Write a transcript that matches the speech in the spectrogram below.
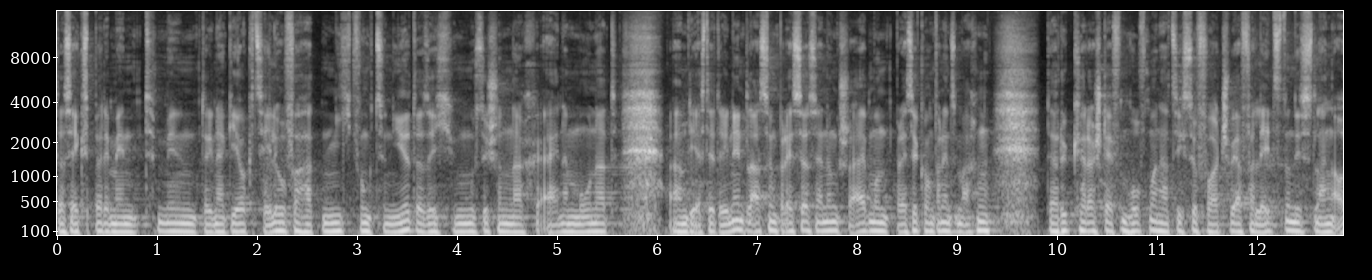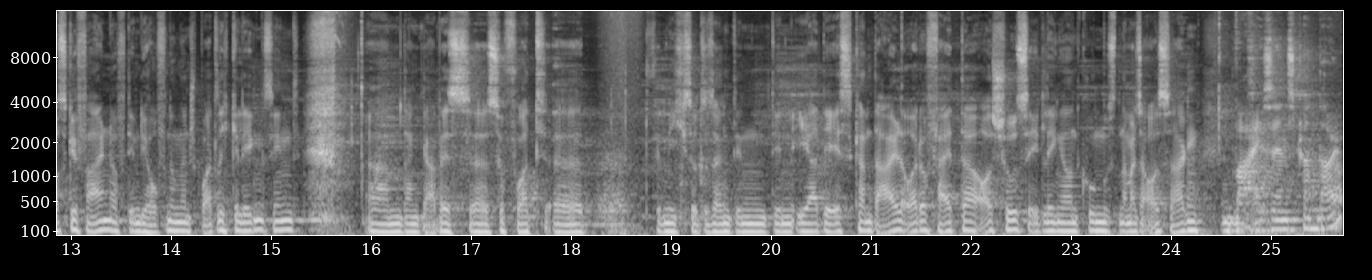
Das Experiment mit dem Trainer Georg Zellhofer hat nicht funktioniert. Also ich musste schon nach einem Monat ähm, die erste Trainerentlassung, Presseaussendung schreiben und Pressekonferenz machen. Der Rückkehrer Steffen Hofmann hat sich sofort schwer verletzt und ist lang ausgefallen, auf dem die Hoffnungen sportlich gelegen sind. Ähm, dann gab es äh, sofort äh, für mich sozusagen den, den EADS-Skandal, Eurofighter-Ausschuss, Edlinger und Kuhn mussten damals aussagen. War es ein Skandal?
